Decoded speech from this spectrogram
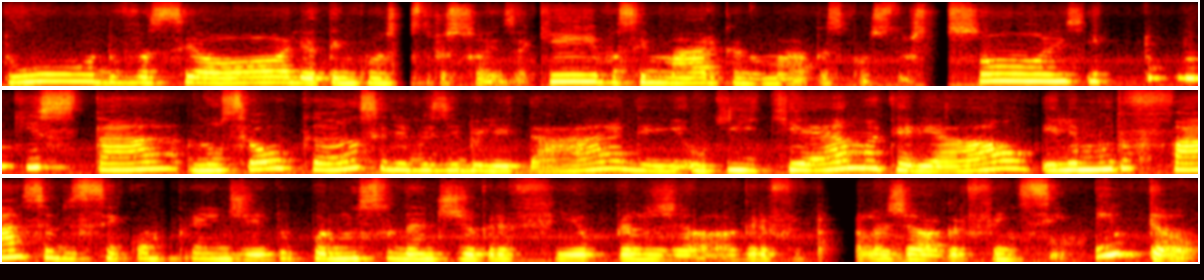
tudo, você olha, tem construções aqui, você marca no mapa as construções, e tudo que está no seu alcance de visibilidade, o que, que é material, ele é muito fácil de ser compreendido por um estudante de geografia, pelo geógrafo, pela geógrafa em si. Então,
